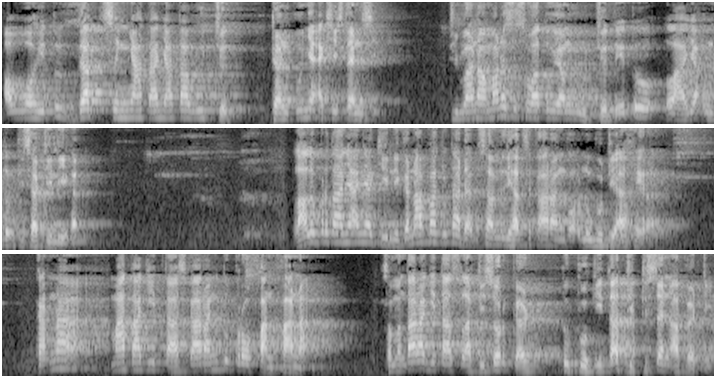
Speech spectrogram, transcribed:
Allah itu zat sing nyata-nyata wujud dan punya eksistensi. Di mana-mana sesuatu yang wujud itu layak untuk bisa dilihat. Lalu pertanyaannya gini, kenapa kita tidak bisa melihat sekarang kok nunggu di akhirat? Karena mata kita sekarang itu profan, fana. Sementara kita setelah di surga, tubuh kita didesain abadi.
